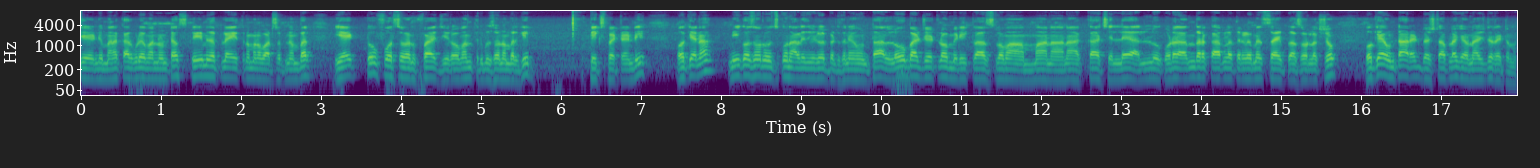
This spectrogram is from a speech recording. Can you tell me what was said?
చేయండి. మన కార్ కూడా ఏమన్నా ఉంటే స్క్రీన్ మీద ప్లే అవుతున్న మన WhatsApp number eight two four seven five zero one triple seven నెంబర్కి పిక్స్ పెట్టండి. ఓకేనా? మీకోసం రోజుకు నాలుగు వీడియోలు పెడుతూనే ఉంటా. లో బడ్జెట్లో మిడిల్ క్లాస్లో మా అమ్మ నాన్న అక్క చెల్లె అల్లు కూడా అందరు కార్లో తిరగడమే సాయి ప్లస్ లక్ష్యం. ఓకే ఉంటా. Right best of luck. ఏమైనా రైట్ అన్న.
